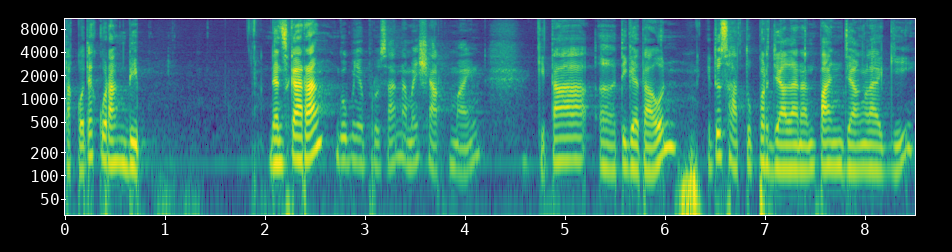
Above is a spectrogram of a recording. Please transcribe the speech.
takutnya kurang deep. Dan sekarang gue punya perusahaan namanya Shark Mind. Kita uh, tiga tahun, itu satu perjalanan panjang lagi.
